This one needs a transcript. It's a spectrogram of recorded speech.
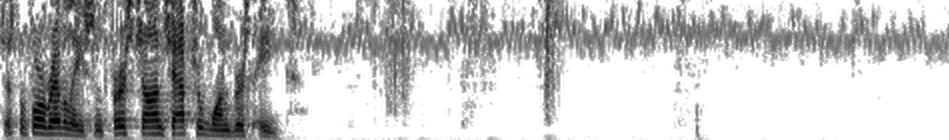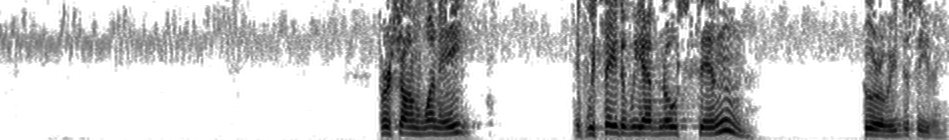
Just before Revelation. 1 John chapter 1 verse 8. 1 John 1 8, if we say that we have no sin, who are we deceiving?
